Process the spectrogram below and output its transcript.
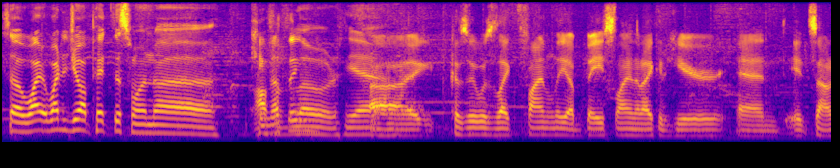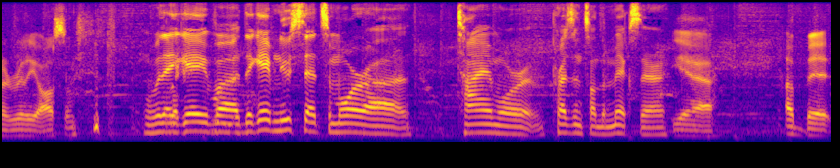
So why why did you all pick this one uh, King off Nothing? of Load? Yeah. because it was like finally a bass line that I could hear, and it sounded really awesome. well, they gave uh, they gave Newsted some more uh, time or presence on the mix there. yeah, a bit,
